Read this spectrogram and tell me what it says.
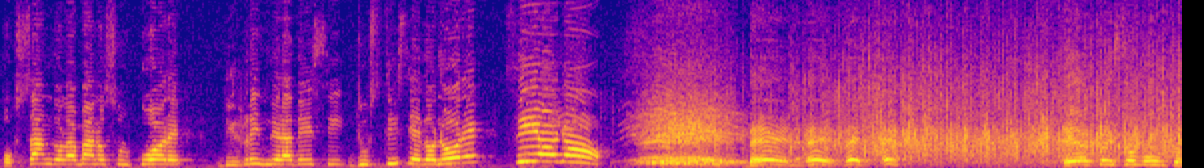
posando la mano sul cuore, di rendere ad essi giustizia ed onore? Sì o no? Bene, bene, bene. eh. E a questo punto,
